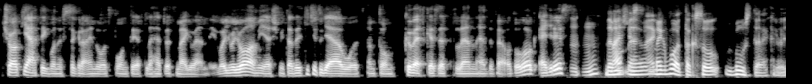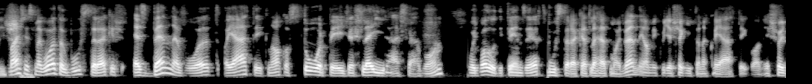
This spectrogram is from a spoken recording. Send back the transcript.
csak játékban összegrindolt pontért lehetett megvenni, vagy, vagy valami ilyesmi, tehát egy kicsit ugye el volt, nem tudom, következetlenedve a dolog, egyrészt, Uh-huh. De Másrészt meg, meg- voltak szó boosterekről is. Másrészt meg voltak boosterek, és ez benne volt a játéknak a store page-es leírásában, hogy valódi pénzért boostereket lehet majd venni, amik ugye segítenek a játékban. És hogy,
